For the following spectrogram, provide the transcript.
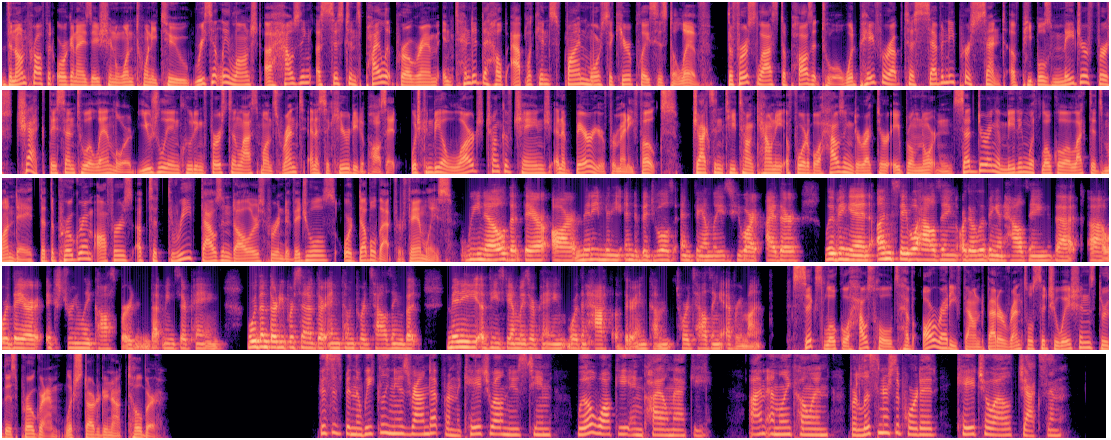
The nonprofit organization 122 recently launched a housing assistance pilot program intended to help applicants find more secure places to live. The First Last Deposit tool would pay for up to 70% of people's major first check they send to a landlord, usually including first and last month's rent and a security deposit, which can be a large chunk of change and a barrier for many folks. Jackson Teton County Affordable Housing Director April Norton said during a meeting with local electeds Monday that the program offers up to $3,000 for individuals or double that for families. We know that there are many, many individuals and families who are either living in unstable housing or they're living in housing that uh, where they are extremely cost burdened. That means they're paying more than 30% of their income towards housing, but many of these families are paying more than half of their income towards housing every month. Six local households have already found better rental situations through this program, which started in October. This has been the weekly news roundup from the KHOL News Team, Will Walkey and Kyle Mackey. I'm Emily Cohen for listener supported KHOL Jackson.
